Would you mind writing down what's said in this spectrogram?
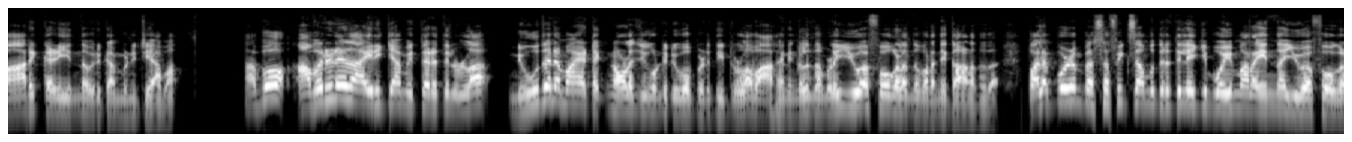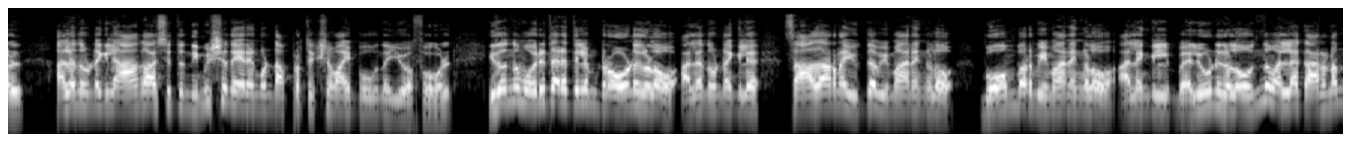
മാറിക്കഴിയുന്ന ഒരു കമ്മ്യൂണിറ്റി ആവാം. അപ്പോൾ അവരുടേതായിരിക്കാം ഇത്തരത്തിലുള്ള നൂതനമായ ടെക്നോളജി കൊണ്ട് രൂപപ്പെടുത്തിയിട്ടുള്ള വാഹനങ്ങൾ നമ്മൾ യു എഫ് ഒകൾ എന്ന് പറഞ്ഞ് കാണുന്നത്. പലപ്പോഴും പസഫിക് സമുദ്രത്തിലേക്ക് പോയി മറയുന്ന യു എഫ് ഒകൾ അല്ലെന്നുണ്ടെങ്കിൽ ആകാശത്ത് നിമിഷ നേരം കൊണ്ട് അപ്രത്യക്ഷമായി പോകുന്ന യു എഫ് ഒകൾ ഇതൊന്നും ഒരു തരത്തിലും ഡ്രോണുകളോ അല്ലെന്നുണ്ടെങ്കിൽ സാധാരണ യുദ്ധവിമാനങ്ങളോ ബോംബർ വിമാനങ്ങളോ അല്ലെങ്കിൽ ബലൂണുകളോ ഒന്നുമല്ല. കാരണം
